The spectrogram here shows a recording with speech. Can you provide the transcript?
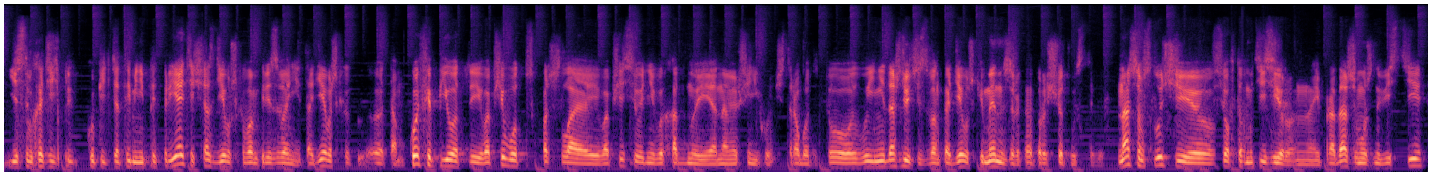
если вы хотите купить от имени предприятия, сейчас девушка вам перезвонит, а девушка э, там кофе пьет и вообще в отпуск пошла, и вообще сегодня выходной, и она вообще не хочет работать, то вы не дождетесь звонка девушки-менеджера, который счет выставит. В нашем случае все автоматизировано, и продажи можно вести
